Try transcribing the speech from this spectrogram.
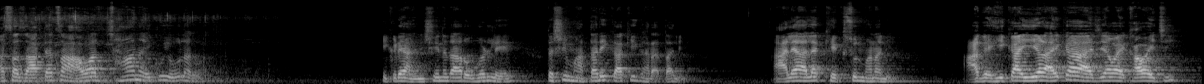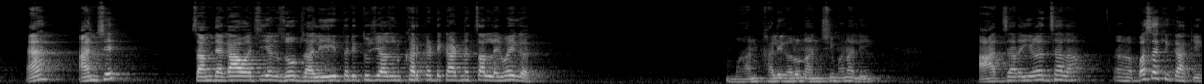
असा जात्याचा आवाज छान ऐकू येऊ लागला. इकडे ऐंशीने दार उघडले तशी म्हातारी काकी घरात आली. आल्या आल्या खेकसून म्हणाली अगं ही काय येळ आहे का जेवाय खावायची? अ? आणशे? चांद्या गावाची एक झोप झाली तरी तुझी अजून खरकटी काढणं चाललंय वय ग. मान खाली घालून आणशी म्हणाली आज जरा येळच झाला. बसा की काकी.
